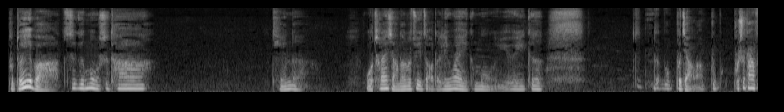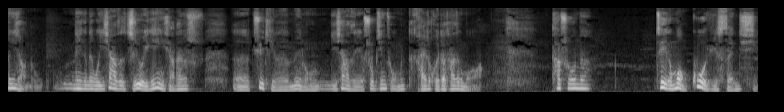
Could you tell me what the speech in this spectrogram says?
不对吧？这个梦是他。天呐，我突然想到了最早的另外一个梦，有一个，不不讲了，不不是他分享的，那个呢，我一下子只有一个印象，但是，呃，具体的内容一下子也说不清楚。我们还是回到他这个梦啊，他说呢，这个梦过于神奇，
